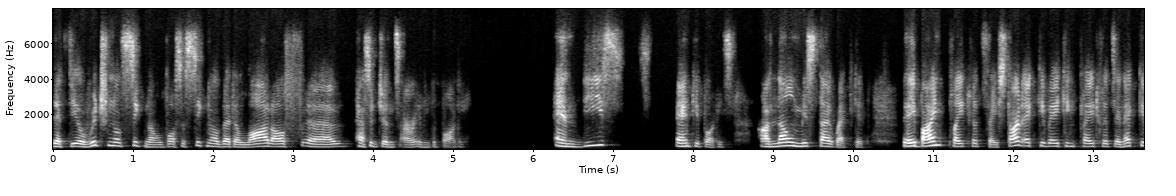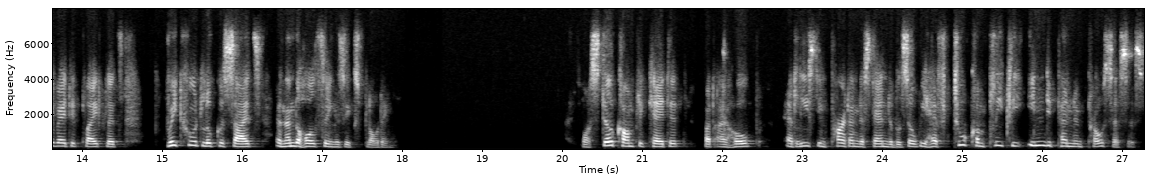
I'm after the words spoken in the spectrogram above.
that the original signal was a signal that a lot of uh, pathogens are in the body. And these antibodies are now misdirected. They bind platelets, they start activating platelets, and activated platelets recruit leukocytes, and then the whole thing is exploding. It was still complicated, but I hope at least in part understandable. So we have two completely independent processes.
